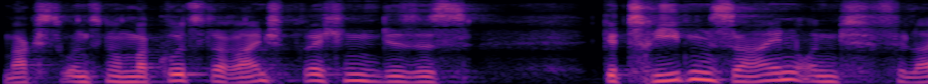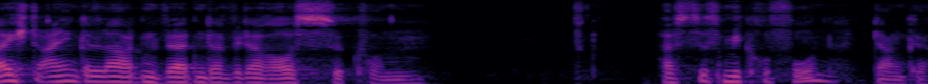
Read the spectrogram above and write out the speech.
Magst du uns noch mal kurz da reinsprechen, dieses getrieben sein und vielleicht eingeladen werden, da wieder rauszukommen? Hast du das Mikrofon? Danke.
